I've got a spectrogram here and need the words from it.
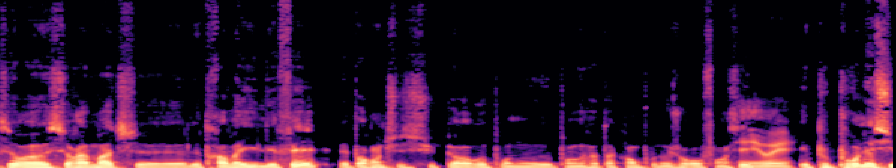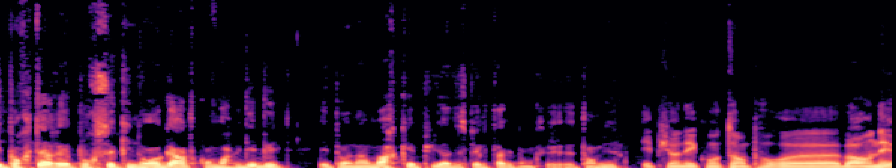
sur, euh, sur un match, euh, le travail, il est fait. Mais par contre, je suis super heureux pour nos, pour nos attaquants, pour nos joueurs offensifs. Et ouais. Et puis pour les supporters et pour ceux qui nous regardent, qu'on marque des buts. Et puis on en marque et puis il y a des spectacles, donc tant mieux. Et puis on est content pour. euh, bah on est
